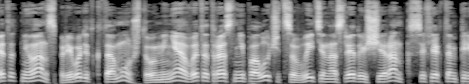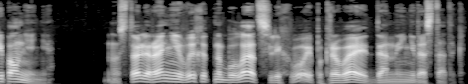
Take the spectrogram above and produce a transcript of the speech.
Этот нюанс приводит к тому, что у меня в этот раз не получится выйти на следующий ранг с эффектом переполнения. Но столь ранний выход на Булат с лихвой покрывает данный недостаток.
